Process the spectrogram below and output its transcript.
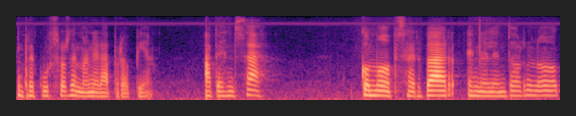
recursos de manera propia, a pensar cómo observar en el entorno,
